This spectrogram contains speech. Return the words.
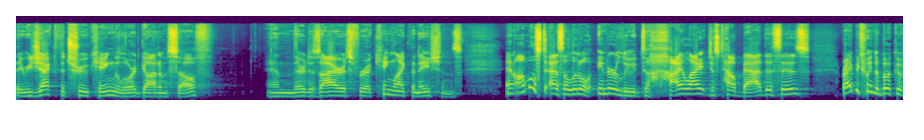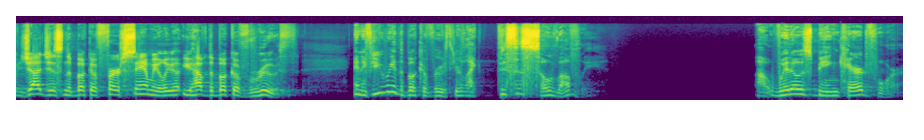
they reject the true king, the Lord God himself, and their desires for a king like the nations. And almost as a little interlude to highlight just how bad this is, right between the book of Judges and the book of 1 Samuel, you, you have the book of Ruth. And if you read the book of Ruth, you're like, this is so lovely uh, widows being cared for,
